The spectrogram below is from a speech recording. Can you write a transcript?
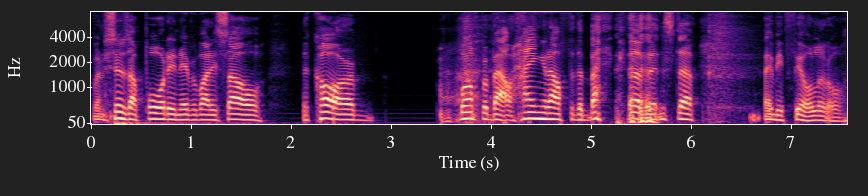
when as soon as I pulled in, everybody saw the car bumper about hanging off of the back of it and stuff. Made me feel a little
